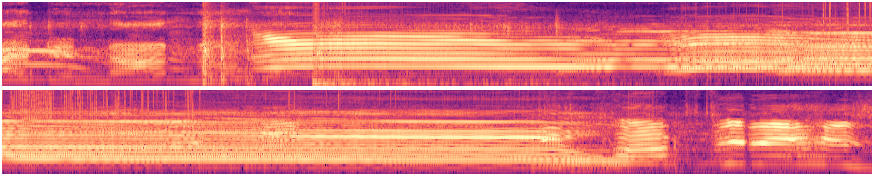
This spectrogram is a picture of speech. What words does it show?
I did not know. You popped it in his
